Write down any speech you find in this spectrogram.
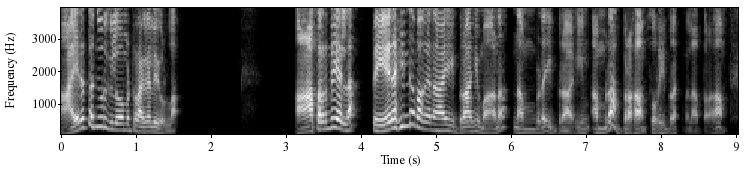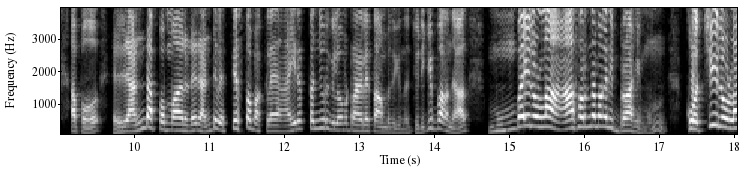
ആയിരത്തഞ്ഞൂറ് കിലോമീറ്റർ അകലെയുള്ള ആസറിന്റെ അല്ല തേരഹിന്റെ മകനായ ഇബ്രാഹിമാണ് നമ്മുടെ ഇബ്രാഹിം. നമ്മുടെ അബ്രഹാം. സോറി ഇബ്രാഹിം അല്ല അബ്രഹാം. അപ്പോൾ രണ്ടപ്പന്മാരുടെ രണ്ട് വ്യത്യസ്ത മക്കളെ ആയിരത്തഞ്ഞൂറ് കിലോമീറ്റർ അകലെ താമസിക്കുന്നത് ചുരുക്കി പറഞ്ഞാൽ മുംബൈയിലുള്ള ആസറിന്റെ മകൻ ഇബ്രാഹിമും കൊച്ചിയിലുള്ള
